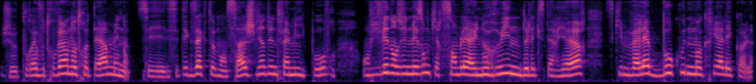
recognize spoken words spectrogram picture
Je pourrais vous trouver un autre terme, mais non, c'est exactement ça. Je viens d'une famille pauvre. On vivait dans une maison qui ressemblait à une ruine de l'extérieur, ce qui me valait beaucoup de moqueries à l'école.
